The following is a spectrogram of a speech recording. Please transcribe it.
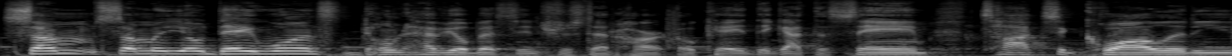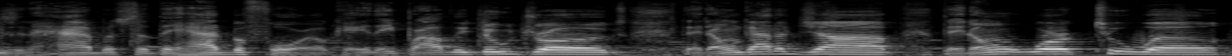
Some some of your day ones don't have your best interest at heart, okay? They got the same toxic qualities and habits that they had before, okay? They probably do drugs, they don't got a job, they don't work too well,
